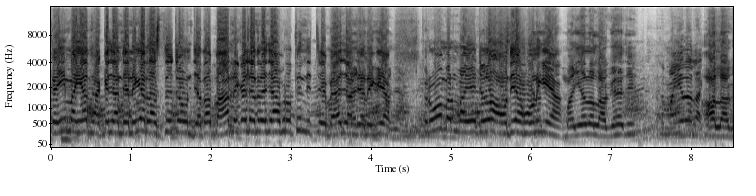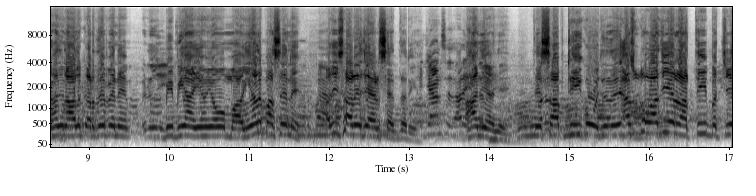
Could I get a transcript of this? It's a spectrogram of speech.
ਕਈ ਮਾਈਆਂ ਥੱਕ ਜਾਂਦੀਆਂ ਨੇਗੀਆਂ ਰਸਤੇ ਚੋਂ ਜਦੋਂ ਬਾਹਰ ਨਿਕਲ ਜਾਂਦੇ ਨੇ ਜਾਂ ਫਿਰ ਉੱਥੇ ਨੀਚੇ ਬਹਿ ਜਾਂਦੀਆਂ ਨੇਗੀਆਂ। ਫਿਰ ਉਹ ਮਨ ਮਾਈਆਂ ਜਦੋਂ ਆਉਂਦੀਆਂ ਹੋਣਗੀਆਂ। ਮਾਈਆਂ ਦਾ ਲੱਗ ਹੈ ਜੀ। ਦਾ ਲੱਗ ਆ ਲੱਗ ਹਾਂਜੀ ਨਾਲ ਕਰਦੇ ਪਏ ਨੇ। ਬੀਬੀਆਂ ਆਈਆਂ ਹੋਈਆਂ ਉਹ ਮਾਈਆਂ ਵਾਲੇ ਪਾਸੇ ਨੇ। ਅਸੀਂ ਸਾਰੇ ਜੈਂਟਸ ਇੱਧਰ ਹੀ। ਸਾਰੇ। ਹਾਂਜੀ ਹਾਂਜੀ। ਤੇ ਸਭ ਠੀਕ ਹੋ ਜਾਂਦੇ ਉਸ ਤੋਂ ਬਾਅਦ ਜੀ ਰਾਤੀ ਬੱਚੇ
